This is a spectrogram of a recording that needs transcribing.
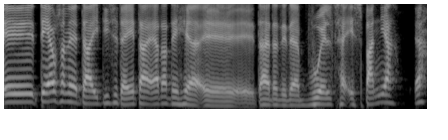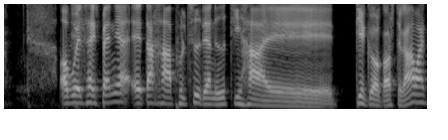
øh, det er jo sådan, at der i disse dage, der er der det her... Øh, der er der det der Vuelta España. Ja. Og Vuelta España, øh, der har politiet dernede, de har, øh, de har gjort et godt stykke arbejde.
